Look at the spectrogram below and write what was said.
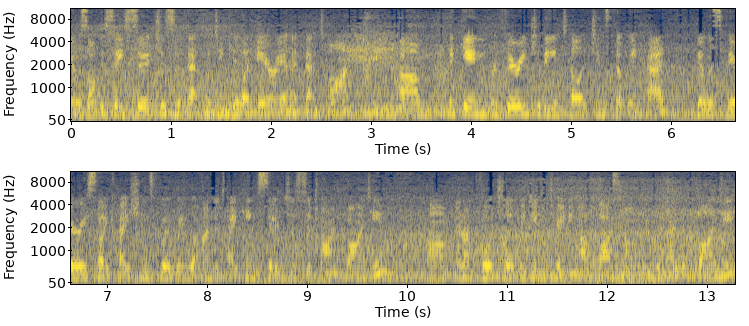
there was obviously searches of that particular area at that time. Um, again, referring to the intelligence that we had, there was various locations where we were undertaking searches to try and find him. Um, and unfortunately, we didn't turn him up last night. We weren't able to find him.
